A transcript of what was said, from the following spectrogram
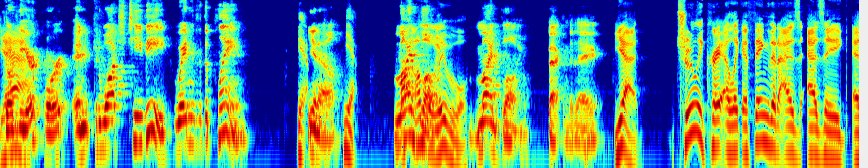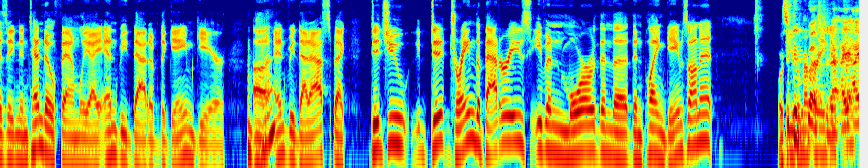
go to the airport and could watch TV waiting for the plane. Yeah. you know. Yeah. Mind blowing. unbelievable. Mind blowing. back in the day. Yeah, truly crazy. Like a thing that as as a as a Nintendo family, I envied that of the Game Gear. Uh, envied that aspect. Did you did it drain the batteries even more than the than playing games on it? Or It's a good question. I, I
